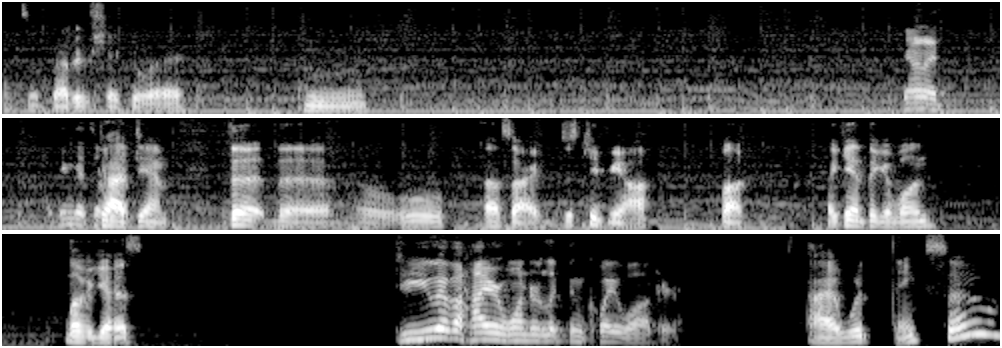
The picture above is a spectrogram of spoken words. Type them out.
What's a better shakeaway? Hmm. John, I, I think that's a God damn. The the oh, oh sorry. Just keep me off. Fuck. I can't think of one. Love you guys. Do you have a higher Wonderlic than Quay Walker? I would think so.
